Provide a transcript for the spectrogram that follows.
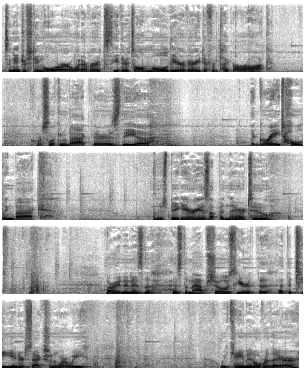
It's an interesting ore or whatever. It's either it's all moldy or a very different type of rock. Of course, looking back, there is the uh, the grate holding back, and there's big areas up in there too. All right, and as the as the map shows here at the at the T intersection where we we came in over there,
